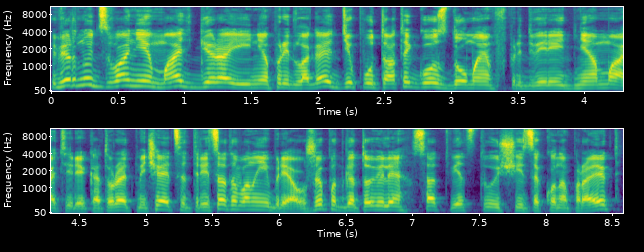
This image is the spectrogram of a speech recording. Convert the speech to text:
Вернуть звание «Мать-героиня» предлагают депутаты Госдумы. В преддверии Дня матери, который отмечается 30 ноября, уже подготовили соответствующий законопроект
